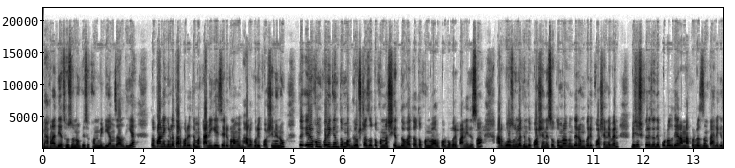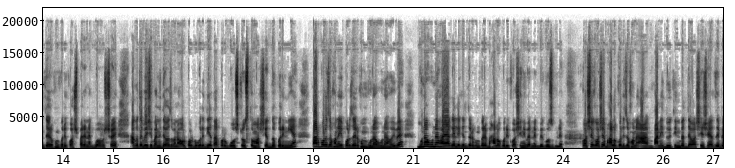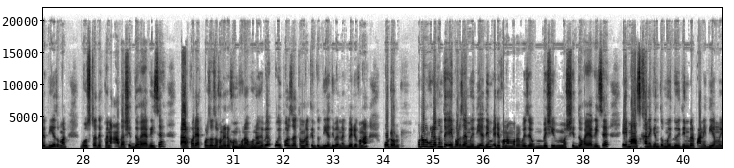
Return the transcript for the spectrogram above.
ঢাকনা দিয়ে থুসনো কিছুক্ষণ মিডিয়াম জাল দিয়ে। তো পানিগুলো তারপরে তোমার টানি গেছে, এরকম আমি ভালো করে কষে নিনু। তো এরকম করে কিন্তু মোর গোষ্ঠটা যতক্ষণ না সেদ্ধ হয় ততক্ষণ অল্প অল্প করে পানি দিছো। আর গোছগুলো কিন্তু কষে নেছো। তোমরা কিন্তু এরকম করে কষে নেবেন। বিশেষ করে যদি পটল দিয়ে রান্না করবে যান তাহলে কিন্তু এরকম করে কষ পারে রাখব অবশ্যই। আগতে বেশি পানি দেওয়া যাবে না। অল্প অল্প করে দিয়ে তারপর গোস টোস তোমার সেদ্ধ করে নিয়ে, তারপরে যখন এই পর্যায়ে এরকম ভুনা ভুনা হইবে, ভুনা ভুনা হয়ে গেলে কিন্তু এরকম করে ভালো করে কষে নিবেন রাখবে গোছগুলো কষে কষে ভালো করে যখন পানি দুই তিনবার দেওয়া শেষ হয়ে যাবে, দিয়ে তোমার গোছটা দেখবেন আদা সিদ্ধ হয়ে গেছে। তারপরে এক পর্যায়ে যখন এরকম ভুনা ভুনা হবে ওই পর্যায়ে তোমরা কিন্তু দিয়ে দিবেন রাখবে এটা কোনো পটল। পটলগুলো কিন্তু এই পর্যায়ে আমি দিয়ে দিম। এটা আমার ওই যে বেশি সিদ্ধ হয়ে গেছে। এই মাঝখানে কিন্তু মুই দুই তিনবার পানি দিয়ে আমি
